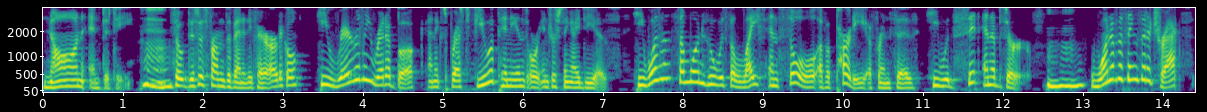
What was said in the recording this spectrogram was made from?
non-entity. Hmm. So this is from the Vanity Fair article. He rarely read a book and expressed few opinions or interesting ideas. He wasn't someone who was the life and soul of a party, a friend says. He would sit and observe. Mm-hmm. One of the things that attracts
